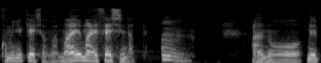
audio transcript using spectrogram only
コミュニケーションは前々精神だって。うん。あのーね、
